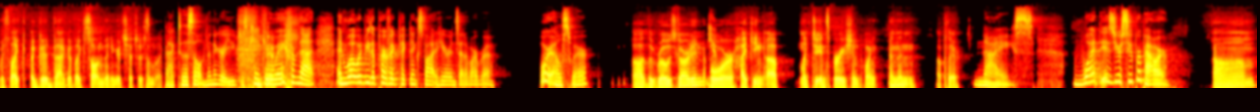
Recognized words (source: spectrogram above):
with like a good bag of like salt and vinegar chips or something like that. Back to the salt and vinegar. You just can't get Yeah. away from that. And what would be the perfect picnic spot here in Santa Barbara or elsewhere? Uh, the Rose Garden Yeah. or hiking up like to Inspiration Point and then up there. Nice. What is your superpower? Um,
